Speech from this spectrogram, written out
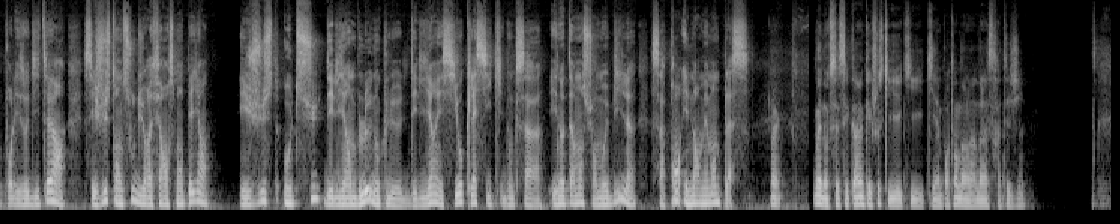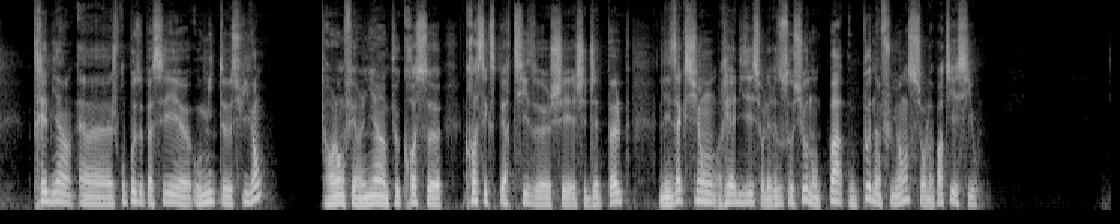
pour, les auditeurs, c'est juste en dessous du référencement payant et juste au-dessus des liens bleus, donc des liens SEO classiques. Donc ça, et notamment sur mobile, ça prend énormément de place. Ouais, donc ça, c'est quand même quelque chose qui, est- important dans la, stratégie. Très bien. Euh, je propose de passer euh, au mythe suivant. Alors là, on fait un lien un peu cross, euh, expertise chez JetPulp. Les actions réalisées sur les réseaux sociaux n'ont pas ou peu d'influence sur la partie SEO.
